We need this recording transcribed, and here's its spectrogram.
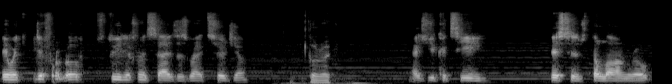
There were two different ropes, three different sizes, right, Sergio? Correct. As you could see, this is the long rope.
